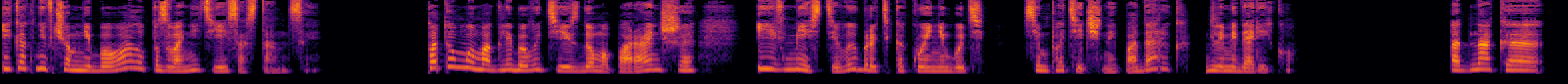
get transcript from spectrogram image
и, как ни в чём не бывало, позвонить ей со станции. Потом мы могли бы выйти из дома пораньше и вместе выбрать какой-нибудь симпатичный подарок для Медорико. Однако,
